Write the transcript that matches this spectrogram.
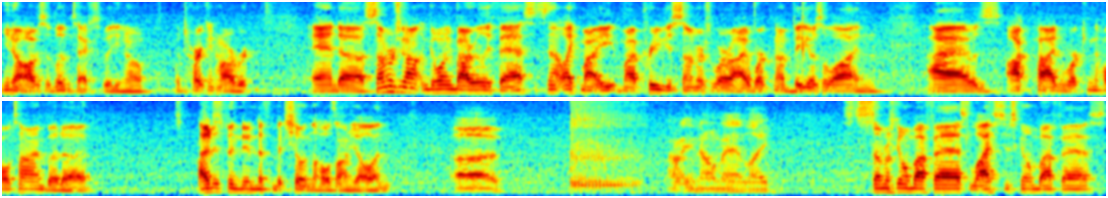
You know, obviously live in Texas, but you know, went to Hurricane Harbor. And uh, summer's gone, going by really fast. It's not like my my previous summers where I worked on videos a lot and I was occupied and working the whole time. But uh, I've just been doing nothing but chilling the whole time, y'all. And uh, I don't even know, man. Like summer's going by fast. Life's just going by fast.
